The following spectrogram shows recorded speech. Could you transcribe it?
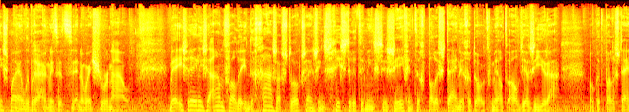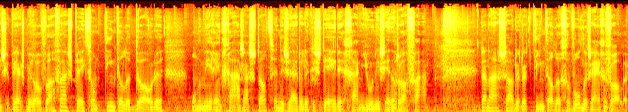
Ismaël de Bruin met het NOS Journaal. Bij Israëlische aanvallen in de Gazastrook zijn sinds gisteren tenminste 70 Palestijnen gedood, meldt Al Jazeera. Ook het Palestijnse persbureau Wafa spreekt van tientallen doden, onder meer in Gazastad en de zuidelijke steden Yunis en Rafah. Daarnaast zouden er tientallen gewonden zijn gevallen.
